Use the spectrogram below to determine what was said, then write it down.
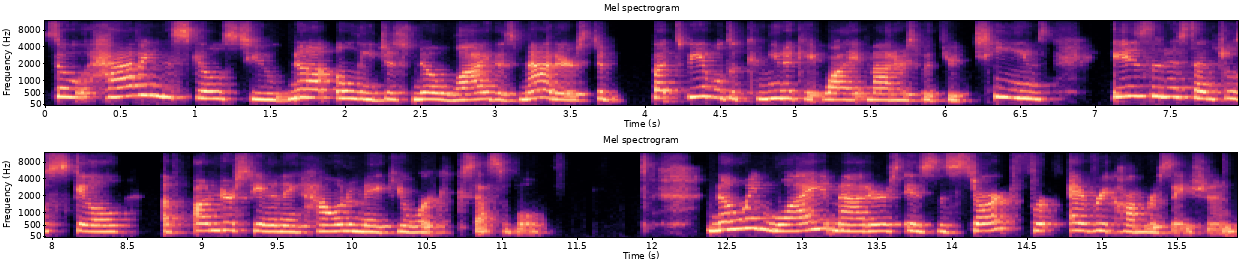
So having the skills to not only just know why this matters, to, but to be able to communicate why it matters with your teams is an essential skill of understanding how to make your work accessible. Knowing why it matters is the start for every conversation.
